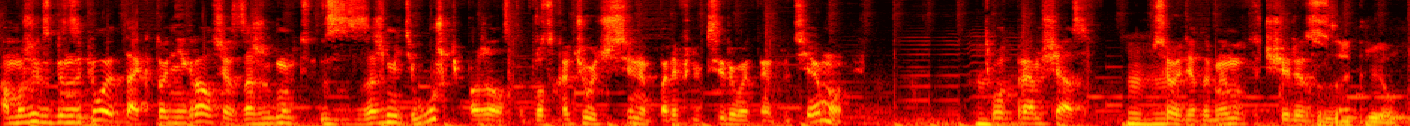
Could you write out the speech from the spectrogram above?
А мужик с бензопилой, так, кто не играл, сейчас зажмите, зажмите ушки, пожалуйста. Просто хочу очень сильно порефлексировать на эту тему. Вот прям сейчас. Угу. Все, где-то минуты через... Закрыл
